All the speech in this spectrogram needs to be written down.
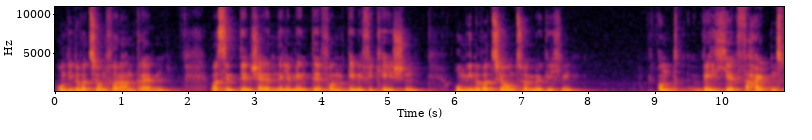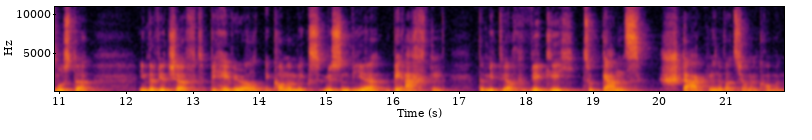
und Innovation vorantreiben? Was sind die entscheidenden Elemente von Gamification, um Innovation zu ermöglichen? Und welche Verhaltensmuster in der Wirtschaft, Behavioral Economics, müssen wir beachten, damit wir auch wirklich zu ganz starken Innovationen kommen?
